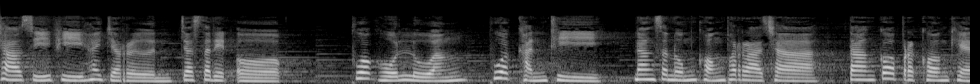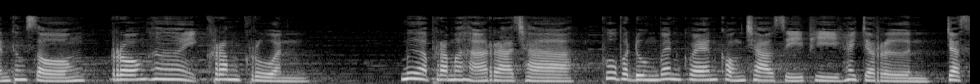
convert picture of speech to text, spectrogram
ชาวสีพีให้เจริญจะเสด็จออก พวกโหนหลวง พวกขันที นางสนมของพระราชา ต่างก็ประคองแขนทั้งสอง ร้องไห้คร่ำครวญเมื่อพระมหาราชา ผู้พดุงแว่นแคว้นของชาวสีพีให้เจริญจะเส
